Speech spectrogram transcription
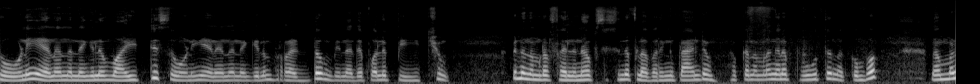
സോണിയാണെന്നുണ്ടെങ്കിലും വൈറ്റ് സോണിയാണെന്നുണ്ടെങ്കിലും റെഡും പിന്നെ അതേപോലെ പീച്ചും പിന്നെ നമ്മുടെ ഫെലനോപ്സിസിന്റെ ഫ്ലവറിങ് പ്ലാന്റും ഒക്കെ നമ്മളിങ്ങനെ പൂത്ത് നിൽക്കുമ്പോൾ നമ്മൾ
